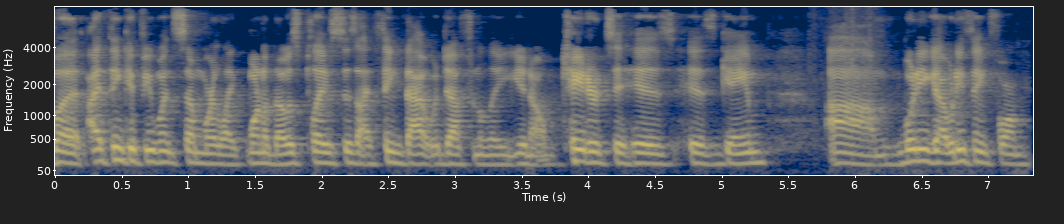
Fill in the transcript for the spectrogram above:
But I think if he went somewhere like one of those places, I think that would definitely, you know, cater to his his game. Um, what do you got? What do you think for him?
